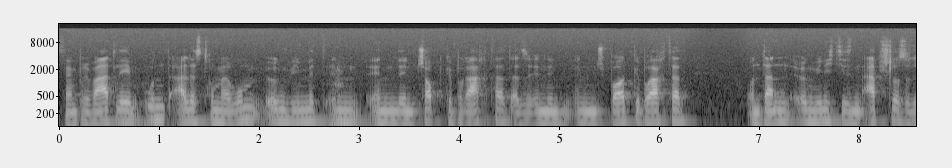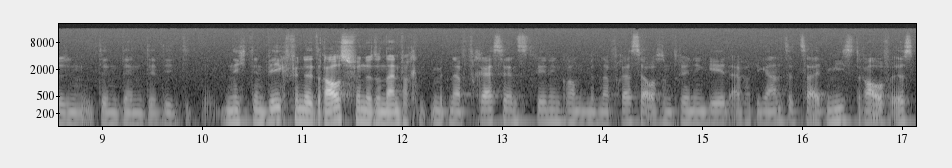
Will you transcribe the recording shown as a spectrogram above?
sein Privatleben und alles drumherum irgendwie mit in, in den Job gebracht hat, also in den, in den Sport gebracht hat und dann irgendwie nicht diesen Abschluss oder den, den, den, den, nicht den Weg findet, rausfindet und einfach mit einer Fresse ins Training kommt, mit einer Fresse aus dem Training geht, einfach die ganze Zeit mies drauf ist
